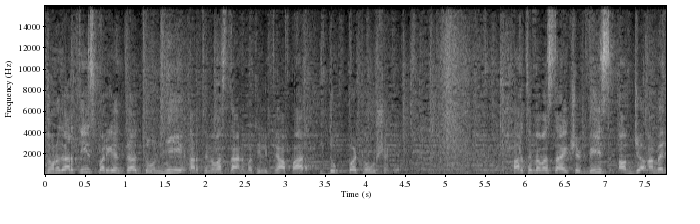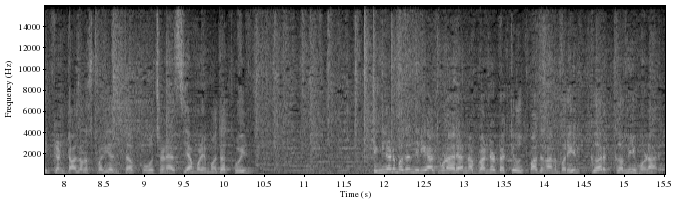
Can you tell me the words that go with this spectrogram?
दोन हजार तीस पर्यंत दोन्ही अर्थव्यवस्थांमधील व्यापार दुप्पट होऊ शकेल. अर्थव्यवस्था एकशे वीस अब्ज अमेरिकन डॉलर्स पर्यंत पोहोचण्यास यामुळे मदत होईल. इंग्लंडमध्ये निर्यात होणाऱ्या नव्याण्णव टक्के उत्पादनांवरील कर कमी होणार आहे.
